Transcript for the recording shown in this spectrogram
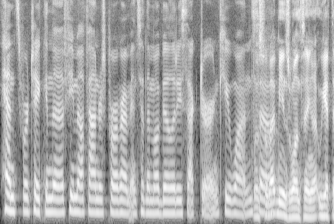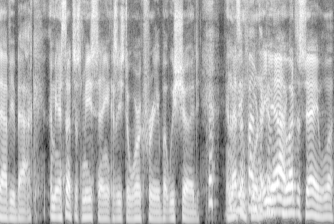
hence, we're taking the Female Founders Program into the mobility sector in Q1. Well, so, that means one thing: we have to have you back. I mean, it's not just me saying it because I used to work for you, but we should, and that's be fun to important. Yeah, I back. want to say. Well, uh,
